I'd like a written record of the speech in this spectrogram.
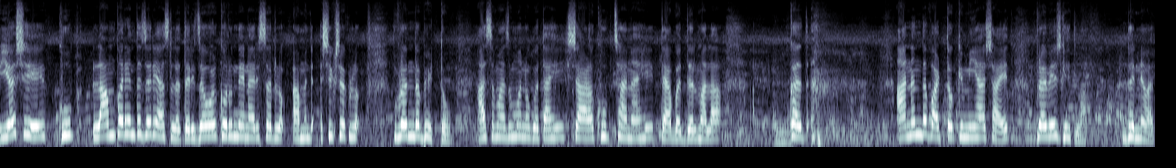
यश हे खूप लांबपर्यंत जरी असलं तरी जवळ करून देणारे सर लो म्हणजे शिक्षक लो वृंद भेटतो. असं माझं मनोगत आहे. शाळा खूप छान आहे. त्याबद्दल मला कद आनंद वाटतो की मी ह्या शाळेत प्रवेश घेतला. धन्यवाद.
